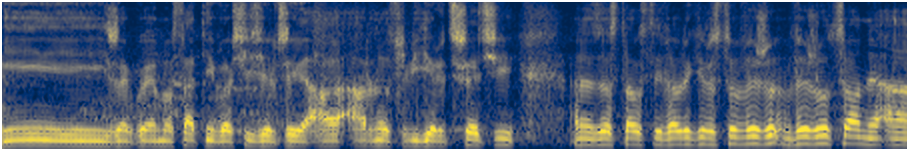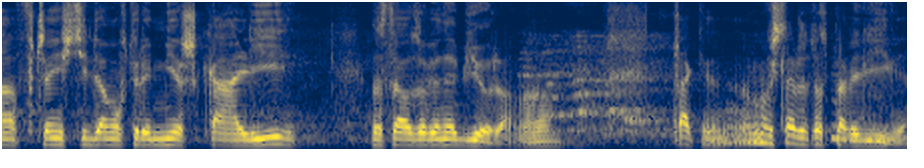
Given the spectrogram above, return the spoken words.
i że powiem, ostatni właściciel, czyli Ar- Arnold Fibigier III e, został z tej fabryki po prostu wyrzu- wyrzucony, a w części domu, w którym mieszkali zostało zrobione biuro. No. Tak, no myślę, że to sprawiedliwie.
